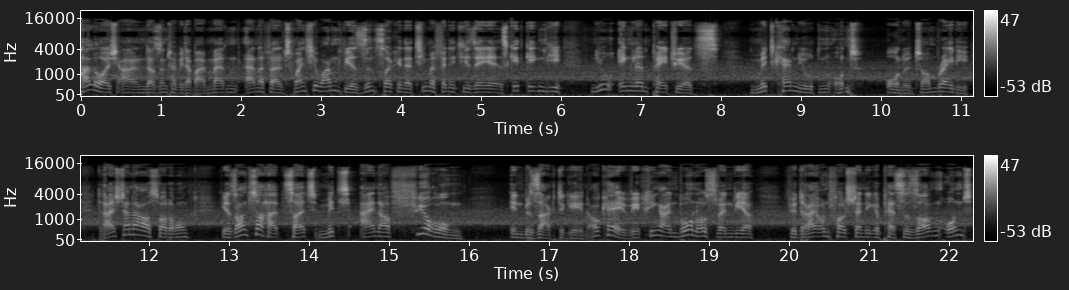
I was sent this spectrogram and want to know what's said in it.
Hallo euch allen, da sind wir wieder bei Madden NFL 21. Wir sind zurück in der Team Affinity Serie. Es geht gegen die New England Patriots mit Cam Newton und ohne Tom Brady. Drei Sterne Herausforderung. Wir sollen zur Halbzeit mit einer Führung in besagte gehen. Okay, wir kriegen einen Bonus, wenn wir für drei unvollständige Pässe sorgen und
